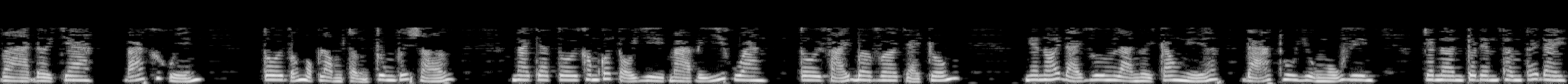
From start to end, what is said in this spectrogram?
và đời cha, bá Khước Quyển, tôi vẫn một lòng tận trung với sở. Nay cha tôi không có tội gì mà bị giết quan, tôi phải bơ vơ chạy trốn. Nghe nói đại vương là người cao nghĩa, đã thu dùng ngũ viên, cho nên tôi đem thân tới đây,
